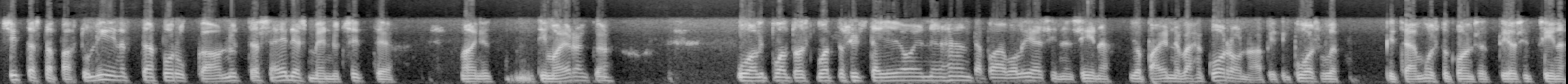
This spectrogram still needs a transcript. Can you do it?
sitten tässä tapahtui niin, että porukka on nyt tässä edesmennyt sitten mainit Timo Eränkö, puoli, puolitoista vuotta sitten ja jo ennen häntä Paavo Liesinen siinä jopa ennen vähän koronaa piti Puosulle pitää muistokonsertti ja sitten siinä,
